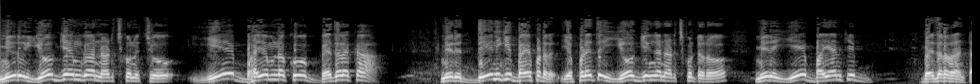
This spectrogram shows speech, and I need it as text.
మీరు యోగ్యంగా నడుచుకొనొచ్చు ఏ భయంనకు బెదరక మీరు దేనికి భయపడరు. ఎప్పుడైతే యోగ్యంగా నడుచుకుంటారో మీరు ఏ భయానికి బెదరరంట.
